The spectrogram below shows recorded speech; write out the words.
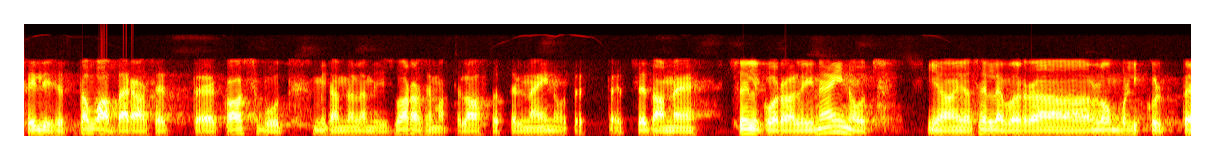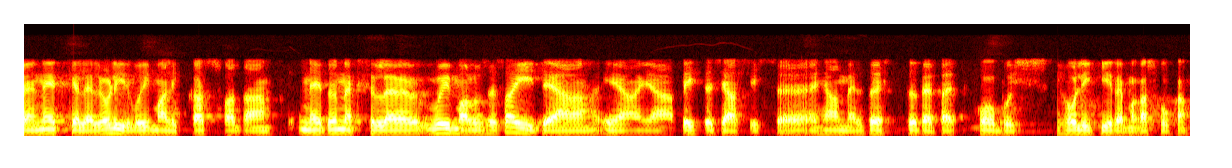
sellised tavapärased kasvud, mida me oleme siis varasematel aastatel näinud, et, et seda me sel korral ei näinud ja, ja selle võrra loomulikult need, kellel oli võimalik kasvada, need õnneks selle võimaluse said ja, ja, ja teiste seas siis eh, hea meel tõesti tõdeda, et Coobus oli kiirema kasvuga.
